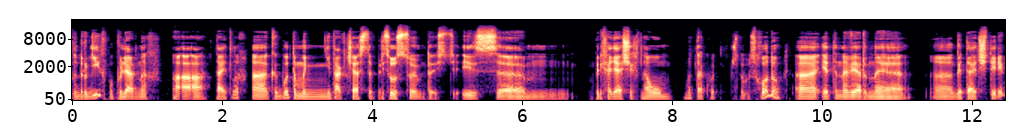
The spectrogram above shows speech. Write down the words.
других популярных ААА тайтлах а, как будто мы не так часто присутствуем. То есть из эм, приходящих на ум вот так вот, чтобы сходу, э, это, наверное, GTA 4.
